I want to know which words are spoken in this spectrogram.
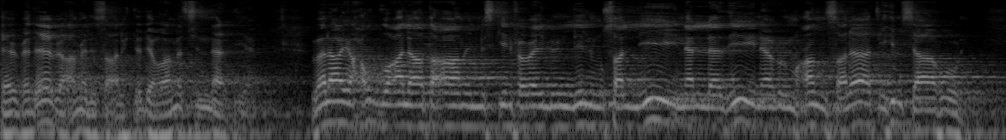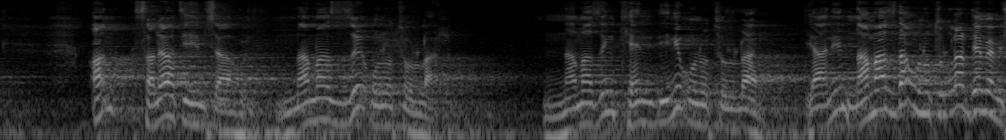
tevbede ve ameli salihte devam etsinler diye. Ve la yahuddu ala ta'amil miskin feveylün lil musallin ellezine hum an salatihim sahun. An salatihim sahun namazı unuturlar. Namazın kendini unuturlar. Yani namazda unuturlar dememiş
